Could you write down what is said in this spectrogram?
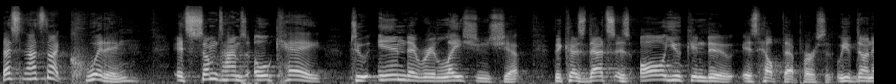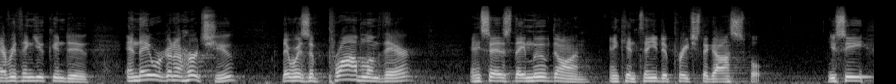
That's, that's not quitting. It's sometimes okay to end a relationship because that's is all you can do is help that person. We've done everything you can do. And they were going to hurt you. There was a problem there. And he says they moved on and continued to preach the gospel. You see,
